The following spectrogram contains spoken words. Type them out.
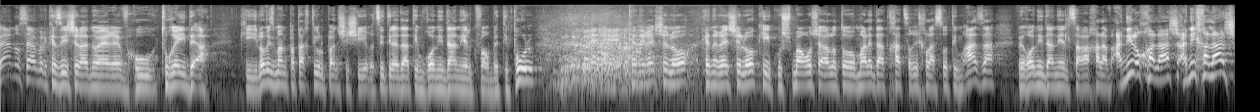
והנושא המרכזי שלנו הערב הוא טורי דעה. כי לא מזמן פתחתי אולפן שישי, רציתי לדעת אם רוני דניאל כבר בטיפול. אה, כנראה שלא, כנראה שלא, כי קושמרו שאל אותו, מה לדעתך צריך לעשות עם עזה, ורוני דניאל צרח עליו, אני לא חלש, אני חלש,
